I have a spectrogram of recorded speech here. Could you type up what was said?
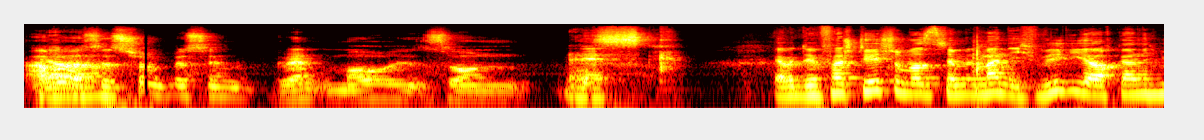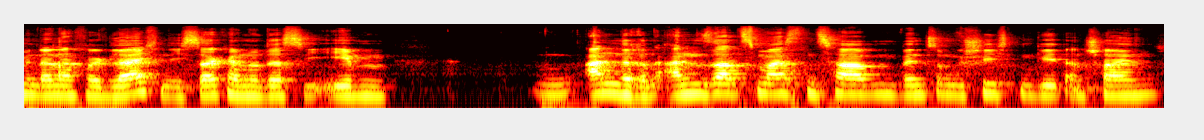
Aber Ja. es ist schon ein bisschen Grant Morrison-esque. ja, aber du verstehst schon, was ich damit meine. Ich will die auch gar nicht miteinander vergleichen. Ich sage ja nur, dass sie eben einen anderen Ansatz meistens haben, wenn es um Geschichten geht anscheinend.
